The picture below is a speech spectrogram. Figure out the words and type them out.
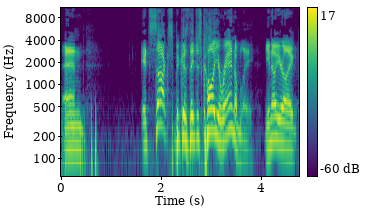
and it sucks because they just call you randomly. You know, you're like,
